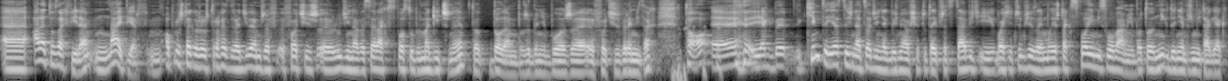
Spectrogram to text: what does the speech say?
E, ale to za chwilę. Najpierw, oprócz tego, że już trochę zdradziłem, że focisz e, ludzi na weselach w sposób magiczny, to dodam, bo żeby nie było, że focisz w remizach, to e, jakby kim ty jesteś na co dzień, jakbyś miał się tutaj przedstawić i właśnie czym się zajmujesz tak swoimi słowami, bo to nigdy nie brzmi tak, jak,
